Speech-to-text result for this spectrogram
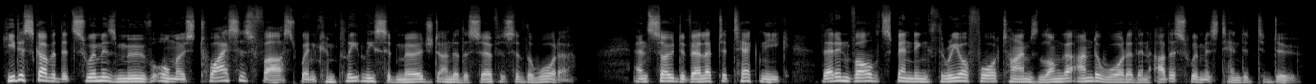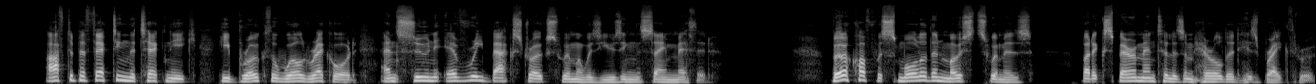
He discovered that swimmers move almost twice as fast when completely submerged under the surface of the water, and so developed a technique that involved spending three or four times longer underwater than other swimmers tended to do. After perfecting the technique, he broke the world record, and soon every backstroke swimmer was using the same method. Berkoff was smaller than most swimmers, but experimentalism heralded his breakthrough.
